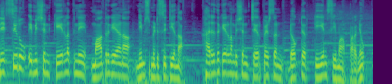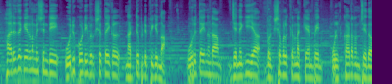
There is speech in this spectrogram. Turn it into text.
നെറ്റ് സീറോ എമിഷൻ കേരളത്തിന്റെ മാതൃകയാണ് നിംസ് മെഡിസിറ്റി എന്ന Haritha Kerala mission chairperson doctor T N Seema പറഞ്ഞു. ഹരിത കേരള മിഷന്റെ ഒരു കോടി വൃക്ഷത്തൈകൾ നട്ടുപിടിപ്പിക്കുന്ന ഒരു തൈ നടാം ജനകീയ വൃക്ഷവൽക്കരണ ക്യാമ്പയിൻ ഉദ്ഘാടനം ചെയ്ത്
